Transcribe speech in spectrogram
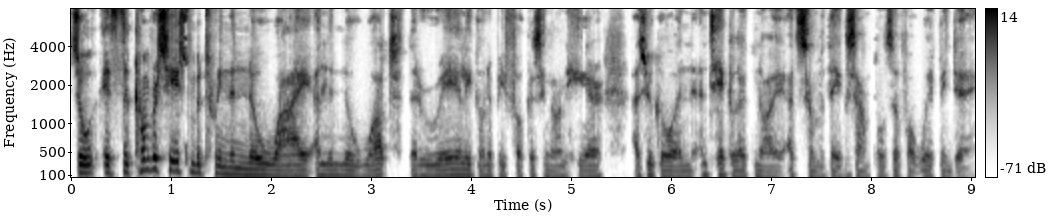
So it's the conversation between the know why and the know what that are really going to be focusing on here as we go in and take a look now at some of the examples of what we've been doing.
